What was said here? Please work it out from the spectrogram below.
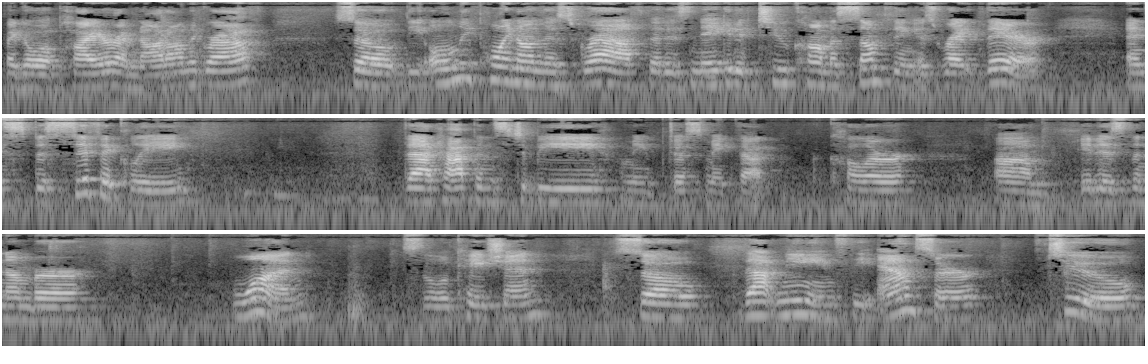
If I go up higher, I'm not on the graph. So the only point on this graph that is negative 2 comma something is right there. And specifically, that happens to be, let me just make that color. Um, it is the number one, it's the location. So that means the answer to,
